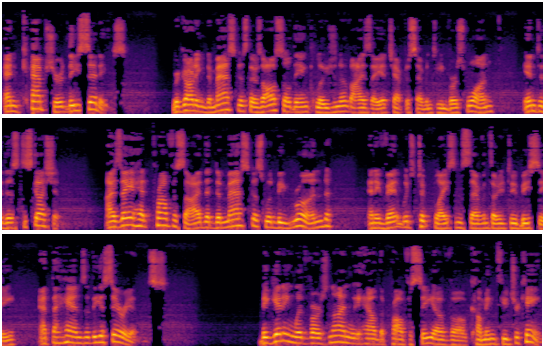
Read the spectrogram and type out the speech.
and captured these cities. Regarding Damascus, there's also the inclusion of Isaiah chapter 17, verse 1 into this discussion. Isaiah had prophesied that Damascus would be ruined, an event which took place in 732 BC at the hands of the Assyrians. Beginning with verse 9, we have the prophecy of a coming future king.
